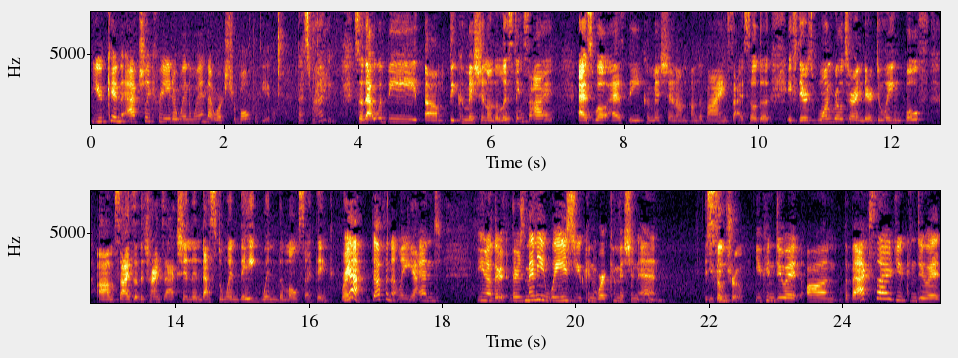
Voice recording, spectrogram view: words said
you can actually create a win-win that works for both of you. That's right. So that would be um, the commission on the listing side, as well as the commission on, on the buying side. So the if there's one realtor and they're doing both um, sides of the transaction, then that's the one they win the most. I think. Right. Yeah, definitely. Yeah. And you know, there, there's many ways you can work commission in. It's You so can- true. You can do it on the backside. You can do it,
